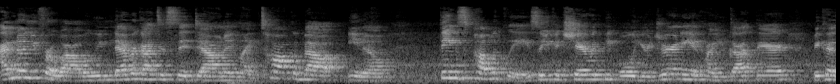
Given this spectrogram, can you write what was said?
I've known you for a while, but we never got to sit down and like talk about, you know, things publicly, so you can share with people your journey and how you got there. Because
